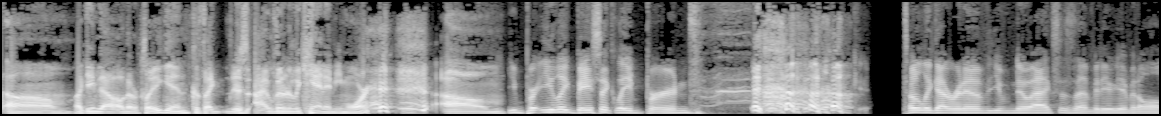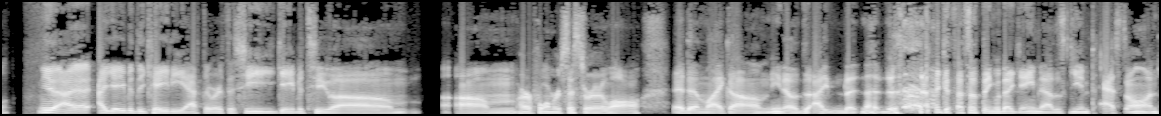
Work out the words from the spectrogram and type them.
Um, a game that I'll never play again because like, there's I literally can't anymore. um. You bur- you like basically burned, like, totally got rid of. You have no access to that video game at all. Yeah, I, I gave it to Katie afterwards, and she gave it to um um her former sister in law, and then like um you know I I guess that's the thing with that game now, that's getting passed on,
